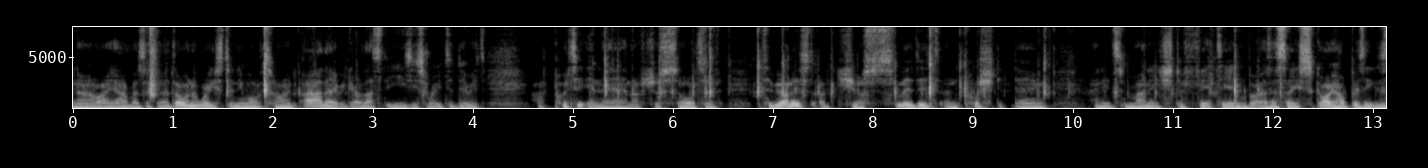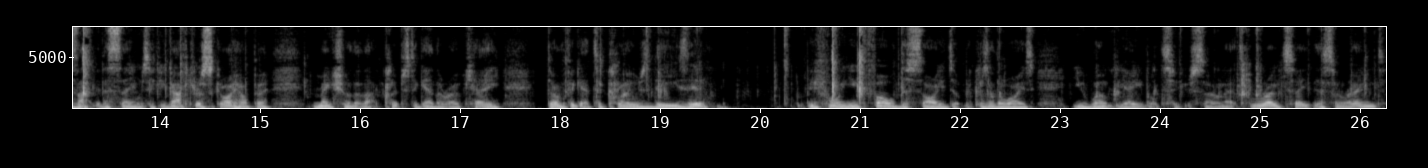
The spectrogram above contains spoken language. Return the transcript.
now I am as I said I don't want to waste any more time. Ah there we go. That's the easiest way to do it I've put it in there and I've just sort of to be honest I've just slid it and pushed it down and it's managed to fit in. But as I say Skyhopper is exactly the same. So if you go after a Skyhopper make sure that that clips together okay. Don't forget to close these in before you fold the sides up because otherwise you won't be able to. So let's rotate this around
